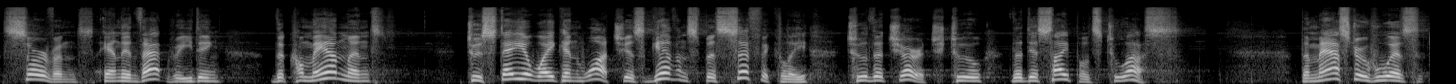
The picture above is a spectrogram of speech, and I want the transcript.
servant. And in that reading, the commandment to stay awake and watch is given specifically to the church, to the disciples, to us. The master who has,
